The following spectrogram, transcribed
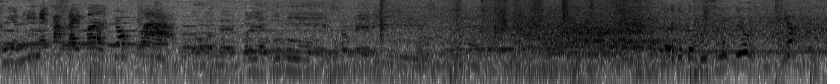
Yang ini coklat. Oh, yang ini strawberry. Ayo kita beli snack yuk. Yuk.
